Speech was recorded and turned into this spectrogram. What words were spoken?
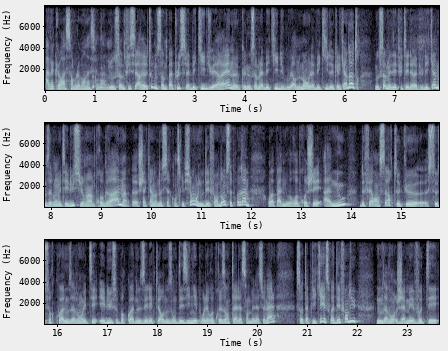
avec le Rassemblement national Nous sommes ficelés à rien du tout. Nous ne sommes pas plus la béquille du RN que nous sommes la béquille du gouvernement ou la béquille de quelqu'un d'autre. Nous sommes les députés des Républicains. Nous avons été élus sur un programme, euh, chacun dans nos circonscriptions, et nous défendons ce programme. On ne va pas nous reprocher à nous de faire en sorte que ce sur quoi nous avons été élus, ce pourquoi nos électeurs nous ont désignés pour les représenter à l'Assemblée nationale, soit appliqué et soit défendu. Nous n'avons jamais voté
